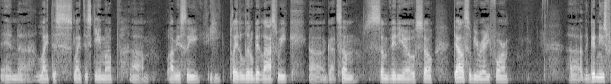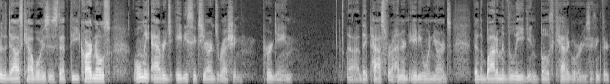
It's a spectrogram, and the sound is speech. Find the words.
and uh, light this light this game up. Um, obviously, he played a little bit last week, uh, got some some video, so Dallas will be ready for him. Uh, the good news for the Dallas Cowboys is that the Cardinals only average 86 yards rushing per game. Uh, they pass for 181 yards. They're the bottom of the league in both categories. I think they're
